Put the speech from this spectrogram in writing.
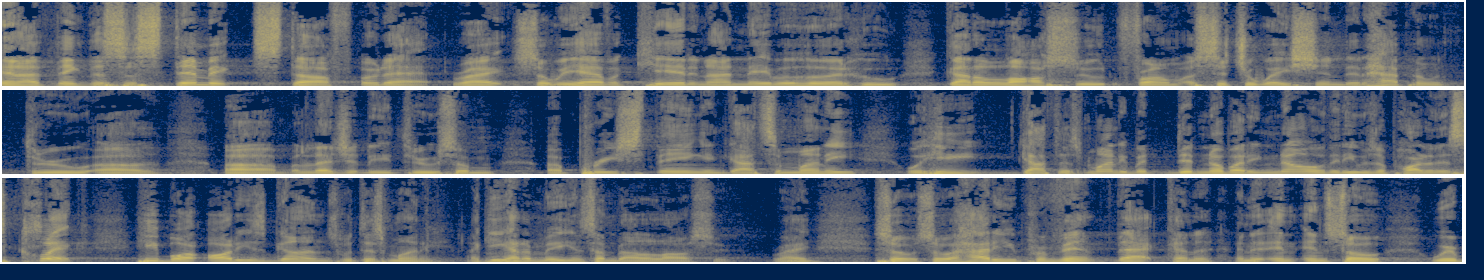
And I think the systemic stuff of that, right? So we have a kid in our neighborhood who got a lawsuit from a situation that happened through, uh, uh, allegedly through some uh, priest thing and got some money. Well, he got this money, but didn't nobody know that he was a part of this clique. He bought all these guns with this money. Like he got a million some dollar lawsuit, right? So, so how do you prevent that kind of? And, and, and so we're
